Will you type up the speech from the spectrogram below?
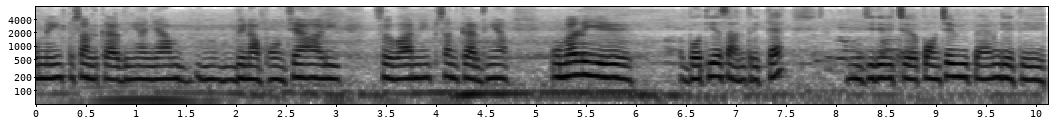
ਉਹ ਨਹੀਂ ਪਸੰਦ ਕਰਦੀਆਂ ਜਾਂ ਬਿਨਾ ਪਹੁੰਚਿਆਂ ਵਾਲੀ ਸਲਵਾਰ ਨਹੀਂ ਪਸੰਦ ਕਰਦੀਆਂ ਉਹਨਾਂ ਲਈ ਇਹ ਬਹੁਤ ਹੀ ਆਸਾਨ ਤਰੀਕਾ ਹੈ ਜਿਹਦੇ ਵਿੱਚ ਪਹੁੰਚੇ ਵੀ ਪੈਣਗੇ ਤੇ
